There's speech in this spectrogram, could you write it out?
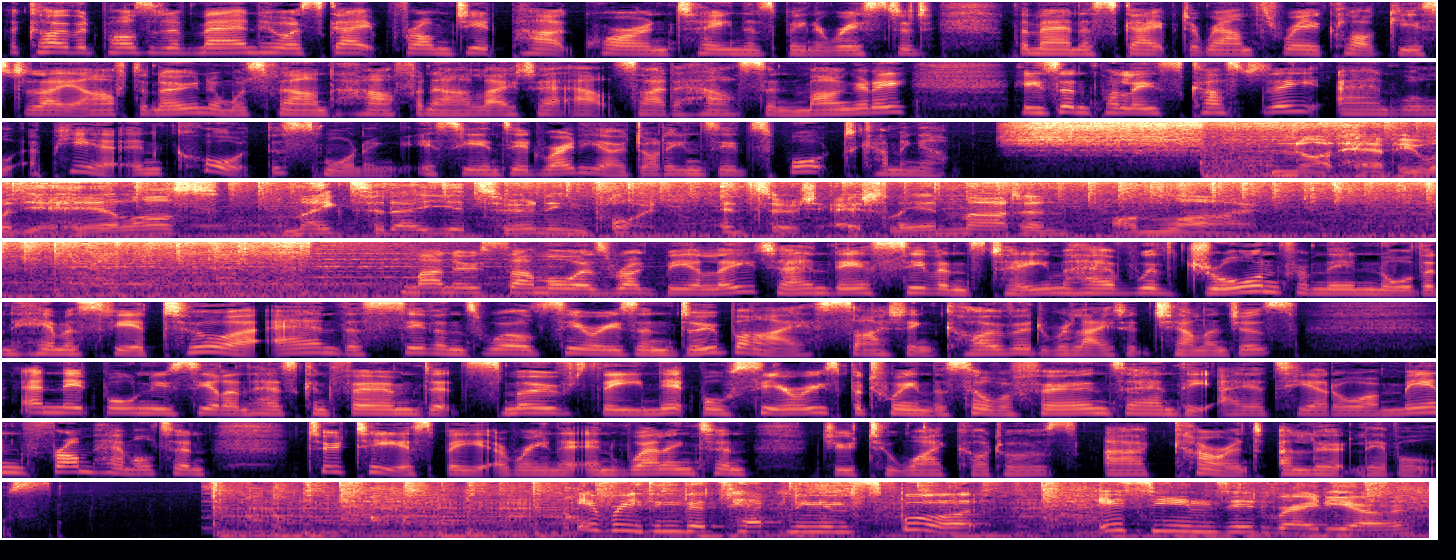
A COVID positive man who escaped from Jet Park quarantine has been arrested. The man escaped around 3 o'clock yesterday afternoon and was found half an hour later outside a house in Mangere. He's in police custody and will appear in court this morning. SENZradio.nz Sport coming up. Not happy with your hair loss? Make today your turning point and search Ashley and Martin online. Manu Samoa's rugby elite and their Sevens team have withdrawn from their Northern Hemisphere tour and the Sevens World Series in Dubai, citing COVID related challenges. And Netball New Zealand has confirmed it's moved the netball series between the Silver Ferns and the Aotearoa men from Hamilton to TSB Arena in Wellington due to Waikato's uh, current alert levels everything that's happening in sport, senzradio.nz.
